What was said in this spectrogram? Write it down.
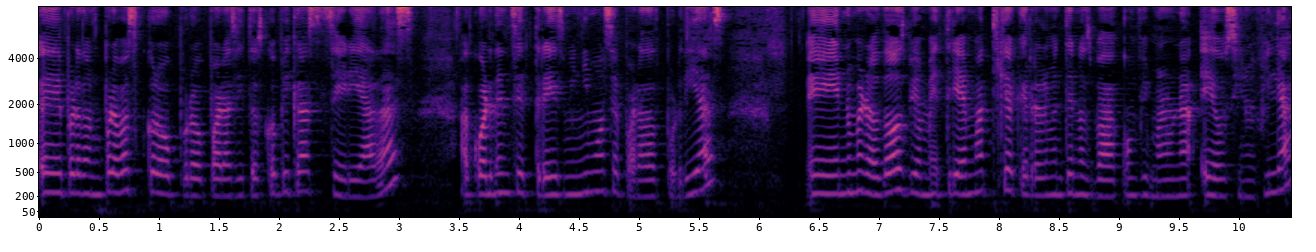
eh, perdón, pruebas coproparasitoscópicas seriadas. Acuérdense, tres mínimos separados por días. Eh, número dos, biometría hemática que realmente nos va a confirmar una eosinofilia.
